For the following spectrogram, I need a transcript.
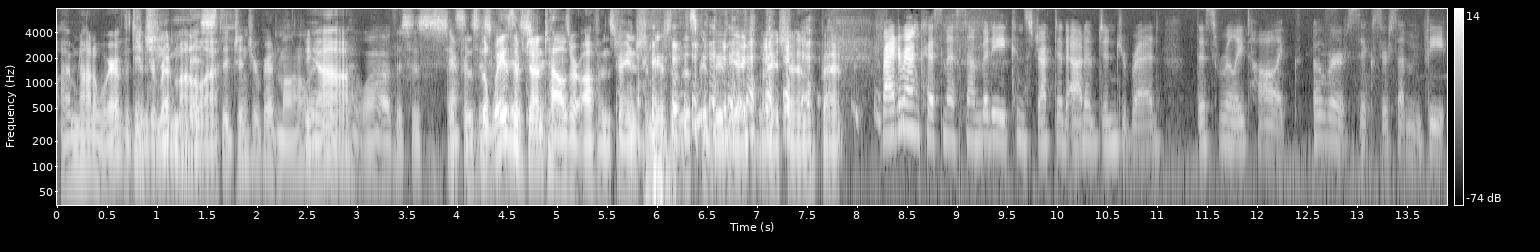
I'm not aware of the Did gingerbread you miss monolith. the gingerbread monolith? Yeah. Oh, wow, this is San This is- Francisco. the ways of. Gentiles are often strange to me, so this could be the explanation. But Right around Christmas, somebody constructed out of gingerbread this really tall, like over six or seven feet.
